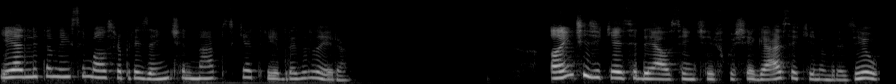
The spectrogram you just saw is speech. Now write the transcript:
E ele também se mostra presente na psiquiatria brasileira. Antes de que esse ideal científico chegasse aqui no Brasil,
